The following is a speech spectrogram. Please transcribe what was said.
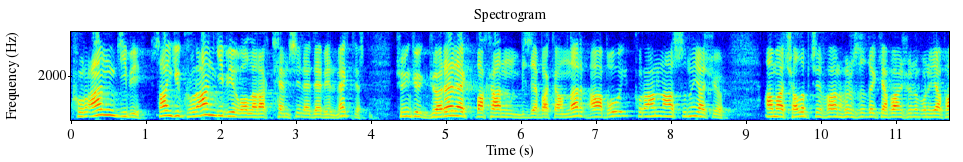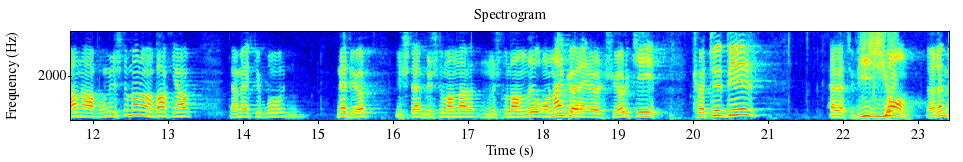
Kur'an gibi, sanki Kur'an gibi olarak temsil edebilmektir. Çünkü görerek bakan bize bakanlar, ha bu Kur'an'ın aslını yaşıyor. Ama çalıp çırpan, hırsızlık yapan, şunu bunu yapan, ha bu Müslüman ama bak ya demek ki bu ne diyor? İşte Müslümanlar Müslümanlığı ona göre ölçüyor ki kötü bir evet vizyon öyle mi?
